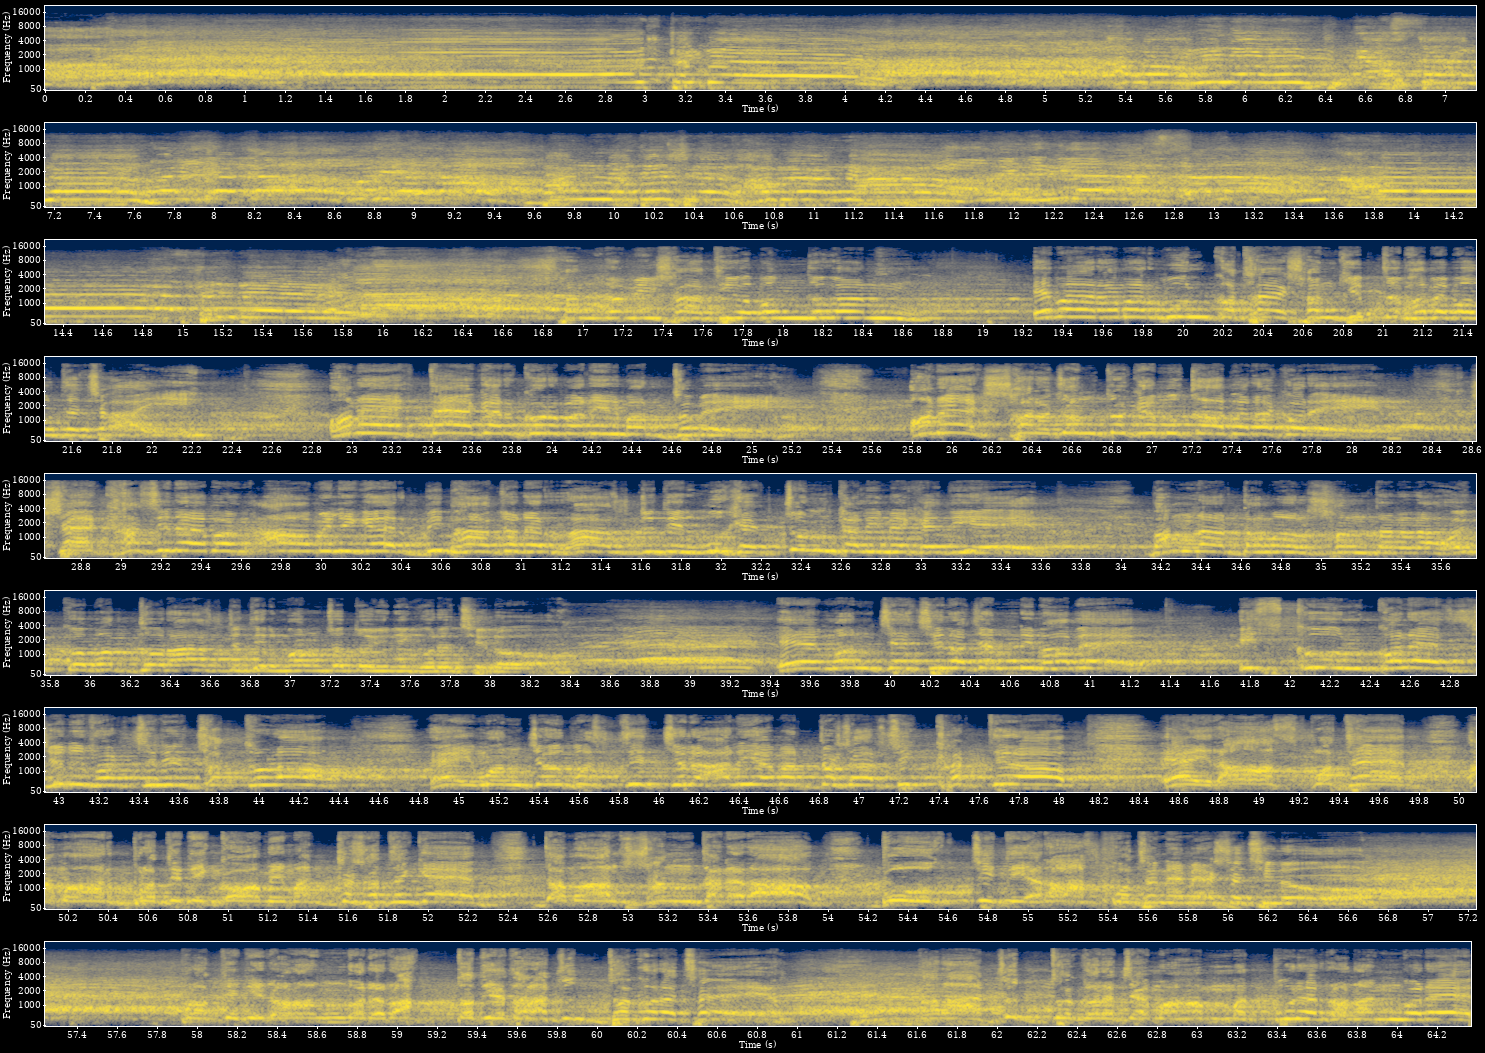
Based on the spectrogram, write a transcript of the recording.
কথায় সংক্ষিপ্তভাবে বলতে চাই, অনেক ত্যাগ আর কোরবানির মাধ্যমে অনেক ষড়যন্ত্রকে মোকাবেলা করে শেখ হাসিনা এবং আওয়ামী লীগের বিভাজনের রাজনীতির মুখে চুনকালি মেখে দিয়ে বাংলার দামাল সন্তানেরা ঐক্যবদ্ধ রাজনীতির মঞ্চ তৈরি করেছিল। এ মঞ্চে ছিল যেমনি ভাবে স্কুল, কলেজ, ইউনিভার্সিটির ছাত্ররা, এই মঞ্চে উপস্থিত ছিল আলিয়া মাদ্রাসার শিক্ষার্থীরা। এই রাজপথে আমার প্রতিটি কমি মাদ্রাসা থেকে দামাল সন্তানেরা বুক চিতিয়ে রাজপথে নেমে এসেছিল। প্রতিটি রণাঙ্গনে রক্ত দিয়ে তারা যুদ্ধ করেছে। তারা যুদ্ধ করেছে মোহাম্মদপুরের রণাঙ্গনে।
